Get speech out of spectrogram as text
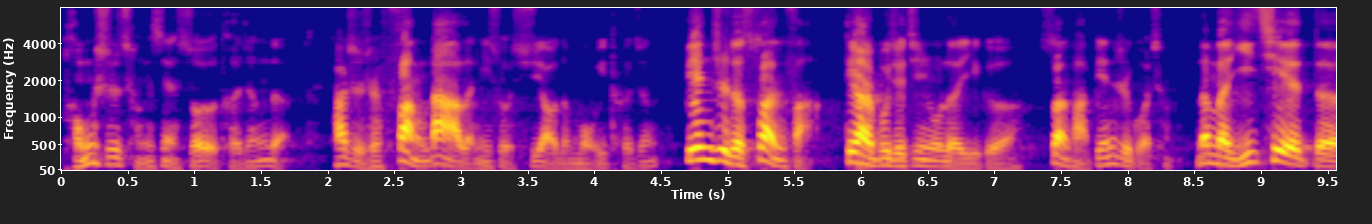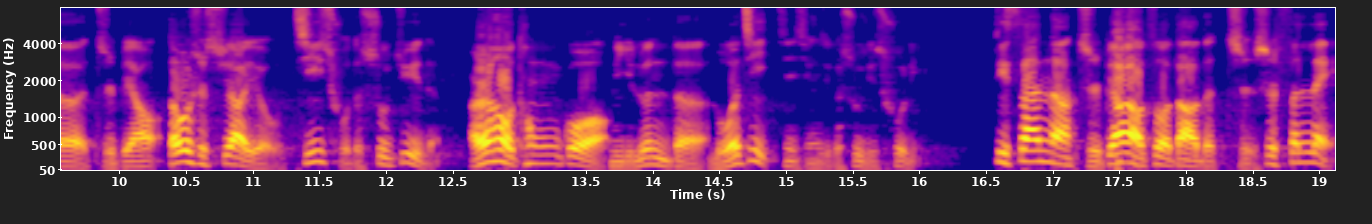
同时呈现所有特征的，它只是放大了你所需要的某一特征。编制的算法，第二步就进入了一个算法编制过程。那么一切的指标都是需要有基础的数据的，而后通过理论的逻辑进行这个数据处理。第三呢，指标要做到的只是分类，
